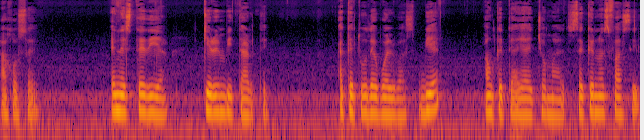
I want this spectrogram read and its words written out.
a José. En este día quiero invitarte a que tú devuelvas bien aunque te haya hecho mal. Sé que no es fácil,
